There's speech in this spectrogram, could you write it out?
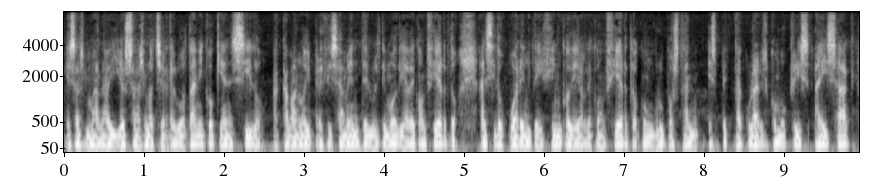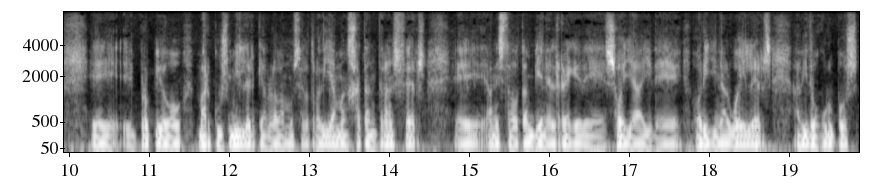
esas maravillosas noches del botánico que han sido, acaban hoy precisamente el último día de concierto, han sido 45 días de concierto con grupos tan espectaculares como Chris Isaac, eh, el propio Marcus Miller que hablábamos el otro día, Manhattan Transfers, eh, han estado también el reggae de Soya y de Original Wailers, ha habido grupos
